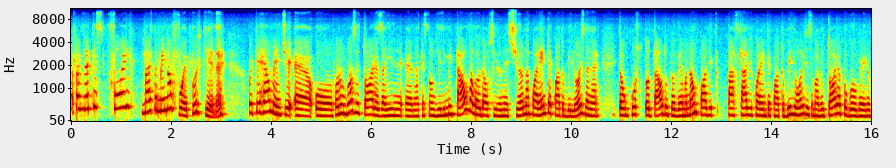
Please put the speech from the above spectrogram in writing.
É para dizer que foi, mas também não foi. Por quê, né? Porque realmente é, o, foram duas vitórias aí né, é, na questão de limitar o valor do auxílio neste ano a 44 bilhões, né, né? Então o custo total do programa não pode passar de 44 bilhões, isso é uma vitória para o governo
